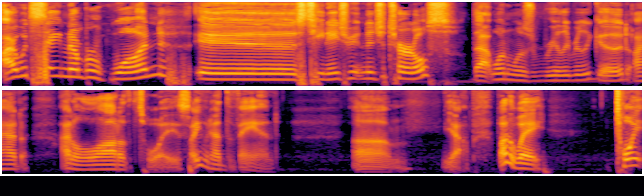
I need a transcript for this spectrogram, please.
I would say number one is Teenage Mutant Ninja Turtles. That one was really, really good. I had I had a lot of the toys. I even had the van. Um, yeah. By the way, toy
